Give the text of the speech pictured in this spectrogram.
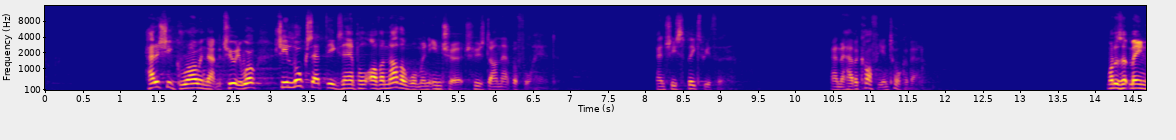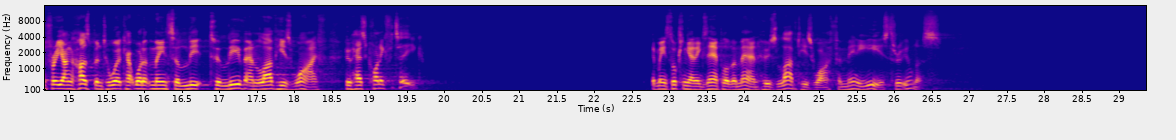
How does she grow in that maturity? Well, she looks at the example of another woman in church who's done that beforehand. And she speaks with her. And they have a coffee and talk about it. What does it mean for a young husband to work out what it means to, li- to live and love his wife who has chronic fatigue? It means looking at an example of a man who's loved his wife for many years through illness.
